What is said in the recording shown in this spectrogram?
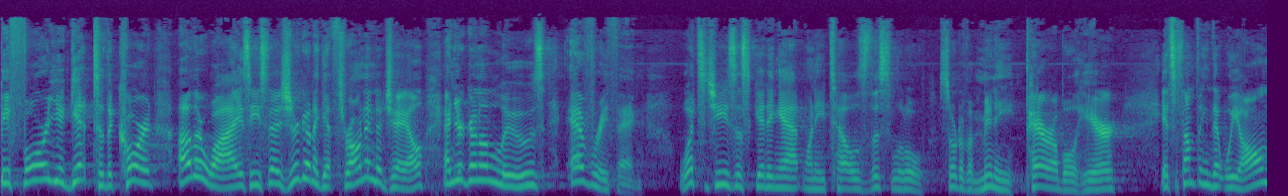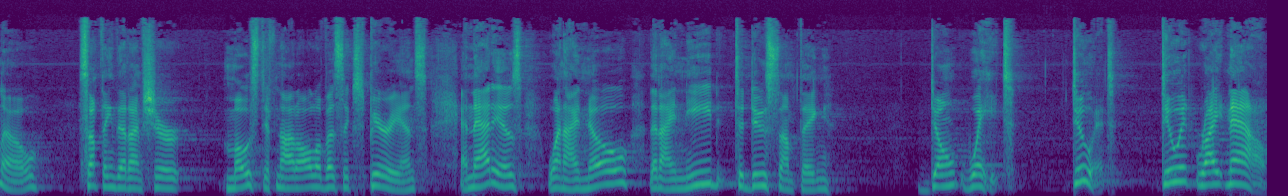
before you get to the court. Otherwise, he says you're going to get thrown into jail and you're going to lose everything. What's Jesus getting at when he tells this little sort of a mini parable here? It's something that we all know, something that I'm sure most, if not all of us, experience, and that is when I know that I need to do something, don't wait. Do it. Do it right now.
